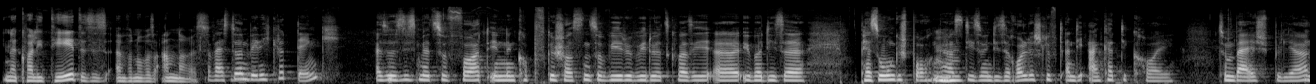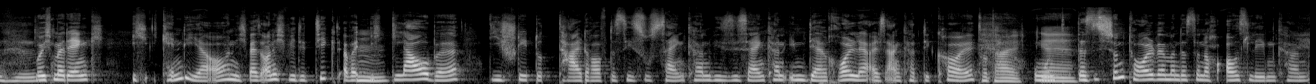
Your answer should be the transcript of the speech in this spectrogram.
in der Qualität ist es einfach nur was anderes. Weißt du, an wen ich gerade denke? Also es ist mir jetzt sofort in den Kopf geschossen, so wie du, wie du jetzt quasi äh, über diese Person gesprochen hast, die so in diese Rolle schlüpft, an die Anka Decoy zum Beispiel, ja. Wo ich mir denke, ich kenne die ja auch nicht, ich weiß auch nicht, wie die tickt, aber ich glaube, die steht total drauf, dass sie so sein kann, wie sie sein kann in der Rolle als Anka Decoy. Total, Und ja, ja. das ist schon toll, wenn man das dann auch ausleben kann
